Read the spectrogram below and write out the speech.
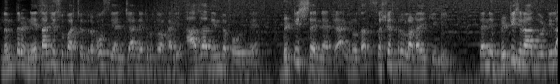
नंतर नेताजी सुभाषचंद्र बोस यांच्या नेतृत्वाखाली आझाद हिंद फौजने ब्रिटिश सैन्याच्या विरोधात सशस्त्र लढाई केली. त्यांनी ब्रिटिश राजवटीला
